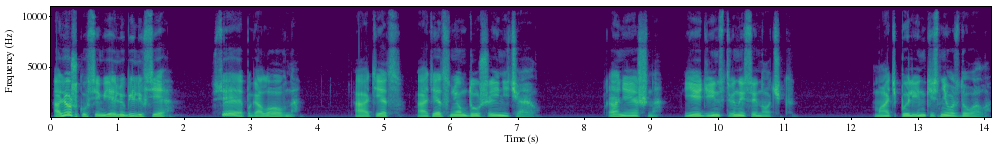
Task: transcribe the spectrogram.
Алёшку в семье любили все, все поголовно. А отец, отец в нем души не чаял. Конечно, единственный сыночек. Мать пылинки с него сдувала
